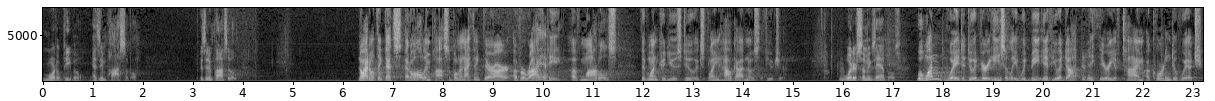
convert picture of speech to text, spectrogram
mortal people, as impossible. Is it impossible? No, I don't think that's at all impossible, and I think there are a variety of models that one could use to explain how God knows the future. What are some examples? Well, one way to do it very easily would be if you adopted a theory of time according to which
